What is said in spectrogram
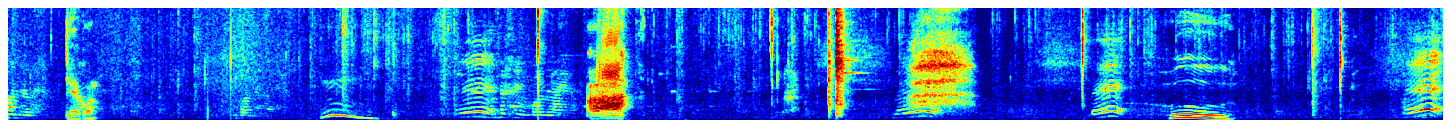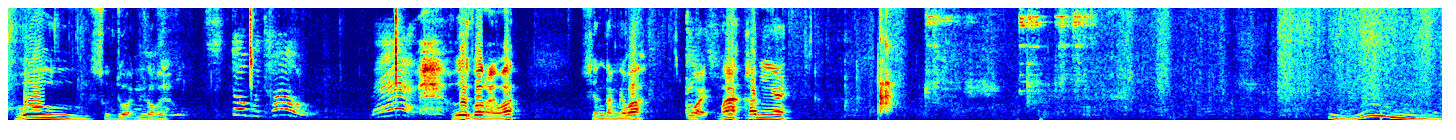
บอลอะไรแกะก่อนบอลอะไรอืมเอ๊ะจะแข่งบอลอะไรอะอ่าเบ๊เบ๊ฮู้เบ๊โอ้สุดยอดพี่น้องเลยสตูบิเทิลเบ๊เฮ้ยว่าไงวะเสียงดังจังวะกล้วยมาคำยังไงอืม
